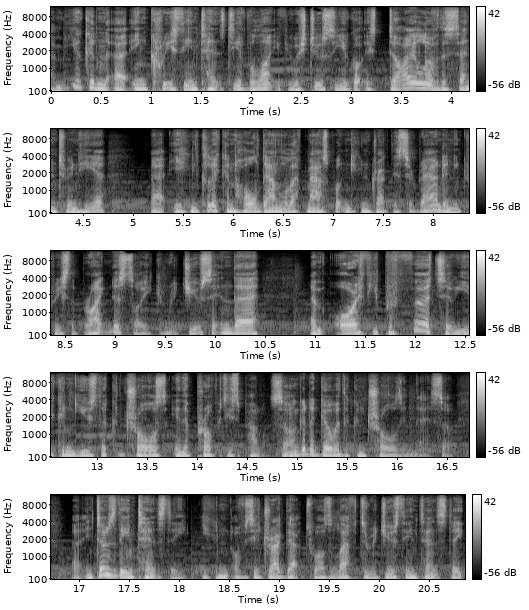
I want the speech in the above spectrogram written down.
um, you can uh, increase the intensity of the light if you wish to. So you've got this dial over the center in here. Uh, you can click and hold down the left mouse button. You can drag this around and increase the brightness or you can reduce it in there. Um, or if you prefer to, you can use the controls in the properties panel. So I'm going to go with the controls in there. So uh, in terms of the intensity, you can obviously drag that towards the left to reduce the intensity.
